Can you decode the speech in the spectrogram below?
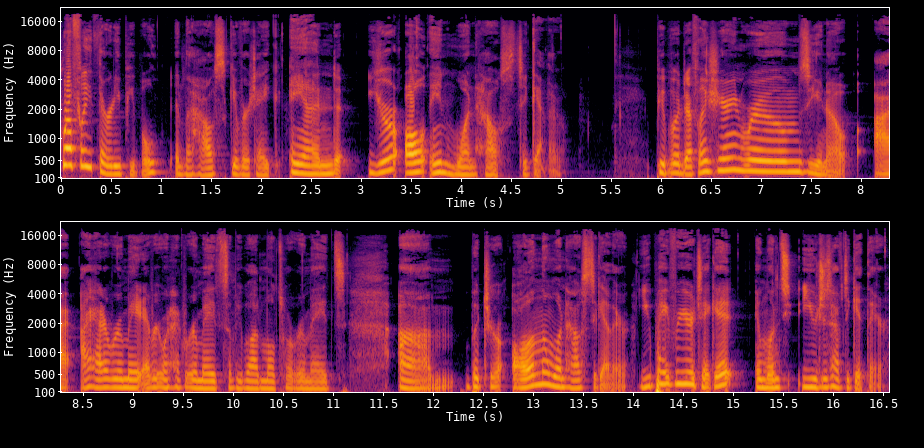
roughly 30 people in the house, give or take. And you're all in one house together people are definitely sharing rooms. You know, I, had a roommate, everyone had roommates, some people had multiple roommates. Um, but you're all in the one house together. You pay for your ticket, and once you just have to get there.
